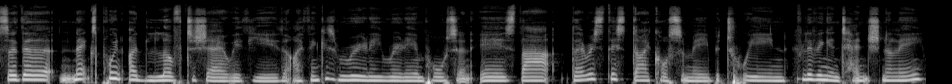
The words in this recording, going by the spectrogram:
So, the next point I'd love to share with you that I think is really, really important is that there is this dichotomy between living intentionally,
